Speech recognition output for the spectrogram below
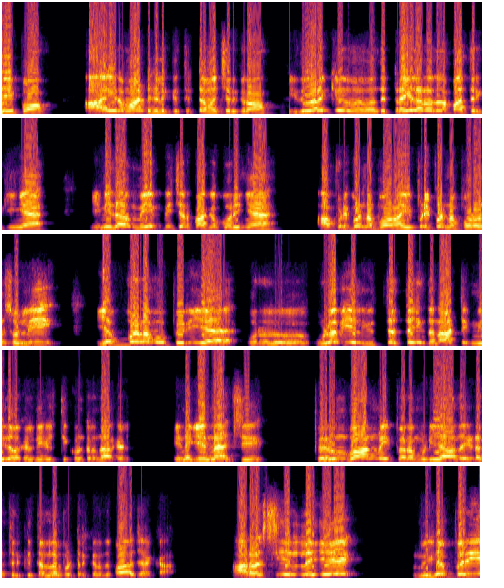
ஜெயிப்போம். ஆயிரம் ஆண்டுகளுக்கு திட்டம் வச்சிருக்கிறோம். இதுவரைக்கும் வந்து ட்ரெய்லரை தான் பார்த்திருக்கீங்க. இனிதான் மெயின் பிக்சர் பார்க்க போறீங்க. அப்படி பண்ண போறோம் இப்படி பண்ண போறோம்னு சொல்லி எவ்வளவு பெரிய ஒரு உளவியல் யுத்தத்தை இந்த நாட்டின் மீது அவர்கள் நிகழ்த்தி கொண்டிருந்தார்கள். இன்னைக்கு என்னாச்சு? பெரும்பான்மை பெற முடியாத இடத்திற்கு தள்ளப்பட்டிருக்கிறது பாஜக. அரசியல்லையே மிகப்பெரிய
